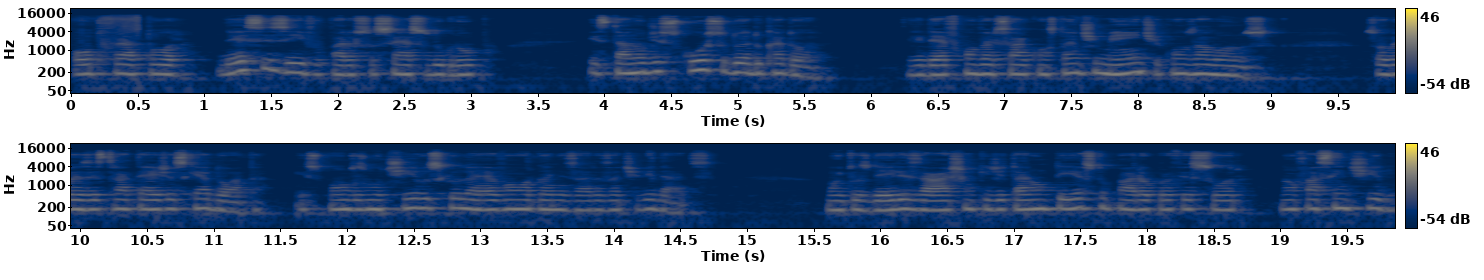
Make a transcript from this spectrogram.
Outro fator decisivo para o sucesso do grupo está no discurso do educador. Ele deve conversar constantemente com os alunos sobre as estratégias que adota, expondo os motivos que o levam a organizar as atividades. Muitos deles acham que ditar um texto para o professor não faz sentido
